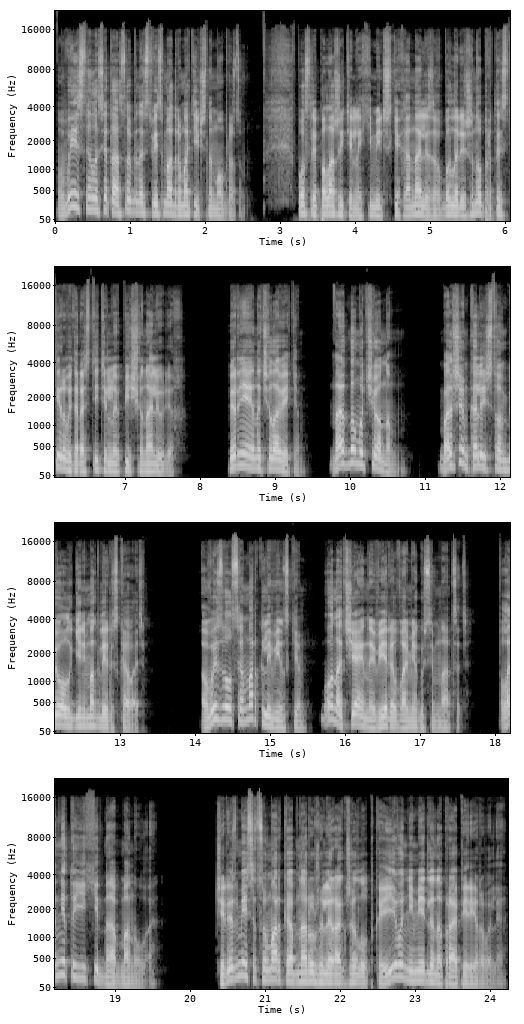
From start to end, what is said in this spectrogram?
Выяснилась эта особенность весьма драматичным образом. После положительных химических анализов было решено протестировать растительную пищу на людях. Вернее, на человеке. На одном ученом. Большим количеством биологи не могли рисковать. Вызвался Марк Левинский. Он отчаянно верил в Омегу-17. Планета ехидно обманула. Через месяц у Марка обнаружили рак желудка, и его немедленно прооперировали.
